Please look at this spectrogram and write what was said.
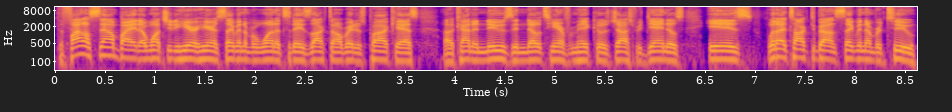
The final soundbite I want you to hear here in segment number one of today's Locked On Raiders podcast, uh, kind of news and notes here from head coach Josh McDaniels, is what I talked about in segment number two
